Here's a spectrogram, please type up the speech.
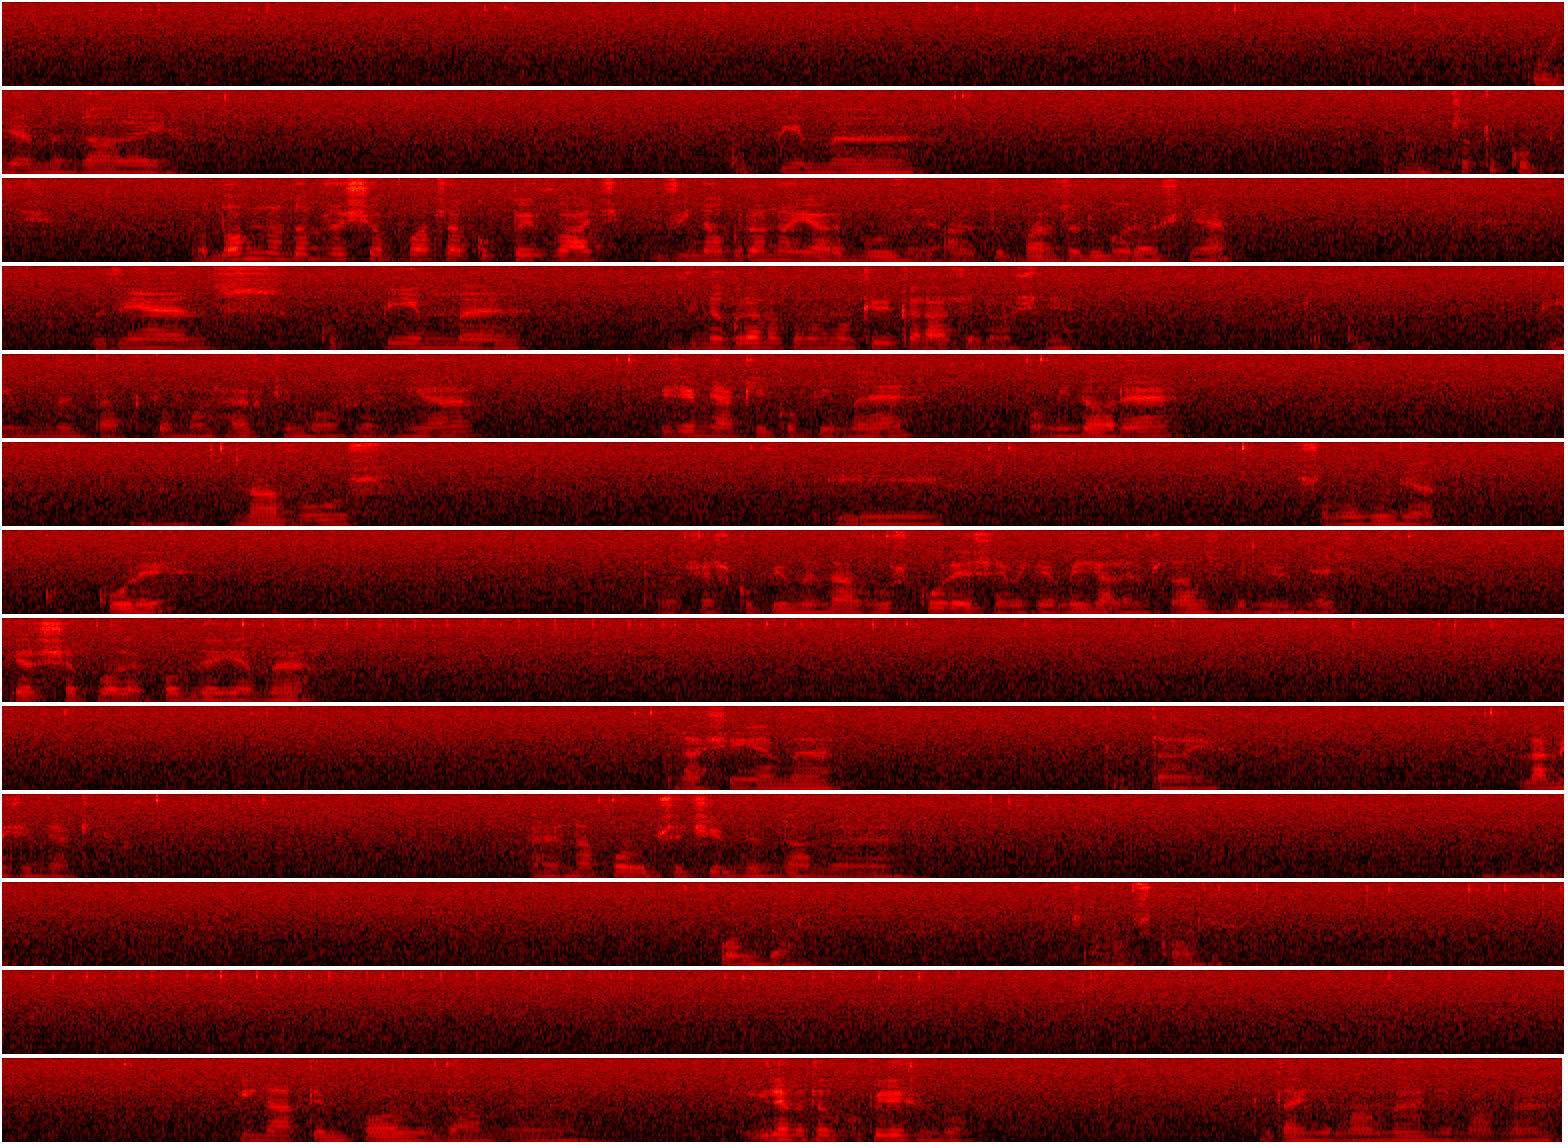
Pójdziemy dalej. Kupimy... Hmm, co tu kupić? Podobno dobrze się opłaca kupywać winogrono i arbuzy, ale to bardzo długo rośnie. Więc kupimy winogrono podobno kilka razy rośnie. To kupimy tak, to marchewki może nie. Ziemniaki kupimy, pomidory, nawóz i ogólnie ku- kury. Chociaż kupimy nawóz. Kury jeszcze będziemy mieć, ale już nawóz będziemy mieć. Pierwsze pole podlejemy. Zasiejemy tutaj. Damy ziemniaki. E, Na polu przeciwnym damy mm, pomidory. Co nam szkodzi. I na tym polu damy... Ile my tego kupiliśmy, bo tutaj nie mamy, nie mamy.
